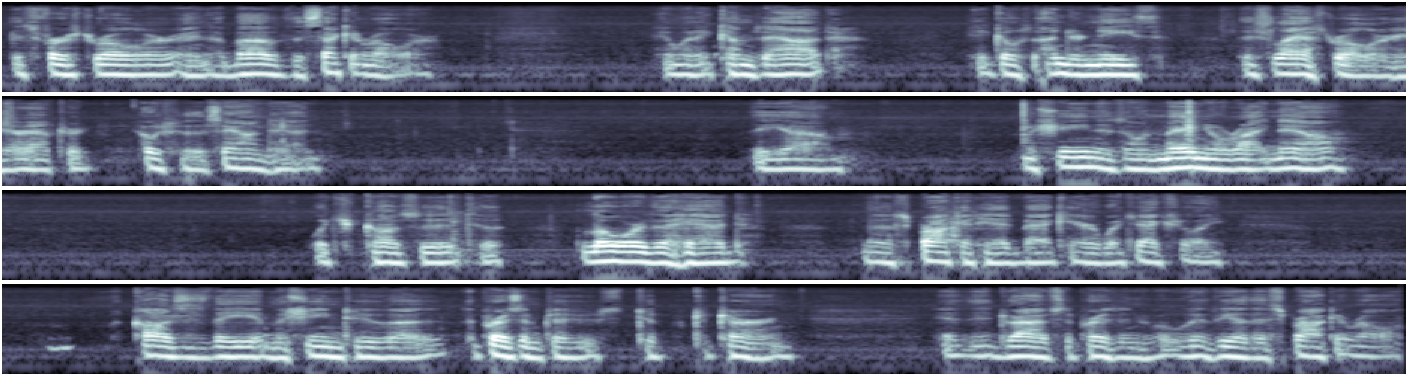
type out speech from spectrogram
this first roller and above the second roller. And when it comes out, it goes underneath this last roller here after it goes to the sound head. The um, machine is on manual right now, which causes it to lower the head, the sprocket head back here, which actually causes the machine to, uh, the prism to, to, to turn. It, it, drives the prism via the sprocket roll.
